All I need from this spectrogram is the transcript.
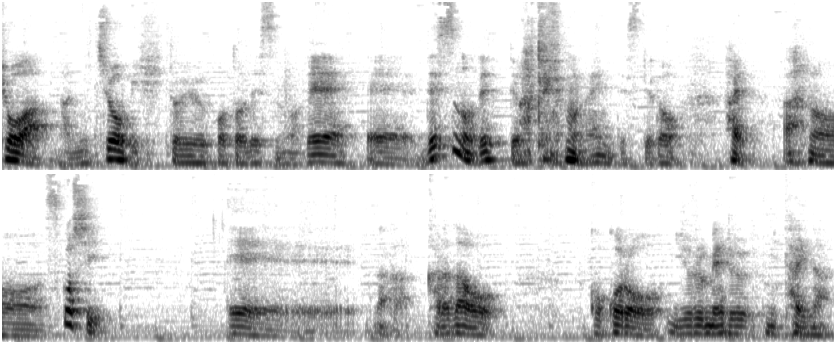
今日は日曜日ということですので、えー、ですのでってわけでもないんですけど、はい、あのー、少し、えー、なんか体を、心を緩めるみたいな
